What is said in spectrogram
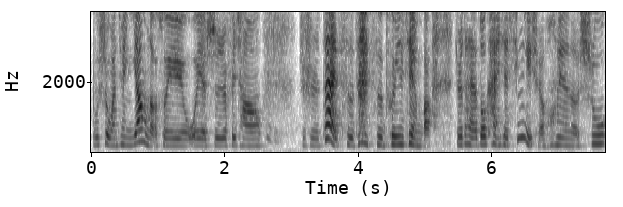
不是完全一样的，所以我也是非常。就是再次 再次推荐吧，就是大家多看一些心理学方面的书，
